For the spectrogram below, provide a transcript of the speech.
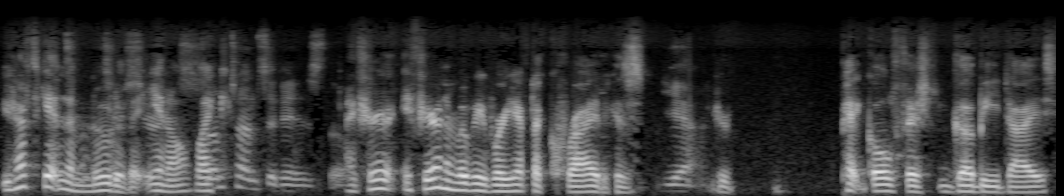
you have to get in the mood of it, you know? Like sometimes it is though. if you're if you're in a movie where you have to cry because Yeah. Your pet goldfish Gubby dies,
